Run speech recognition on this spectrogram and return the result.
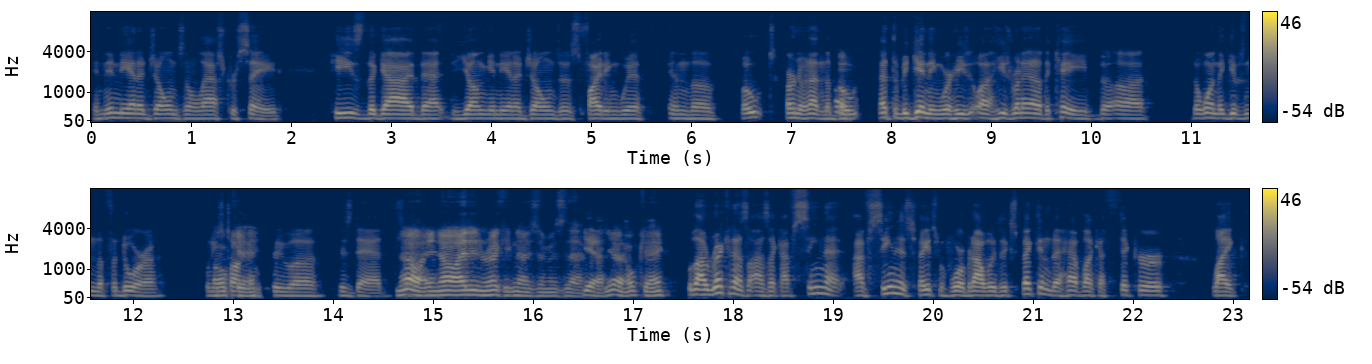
in Indiana Jones and the Last Crusade. He's the guy that the young Indiana Jones is fighting with in the boat, or no, not in the Oh. boat. At the beginning, where he's uh, he's running out of the cave, the uh, the one that gives him the fedora when he's Okay. talking to uh, his dad. no, I no, I didn't recognize him as that. Yeah. yeah, okay. Well, I recognize. I was like, I've seen that. I've seen his face before, but I was expecting him to have like a thicker, like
